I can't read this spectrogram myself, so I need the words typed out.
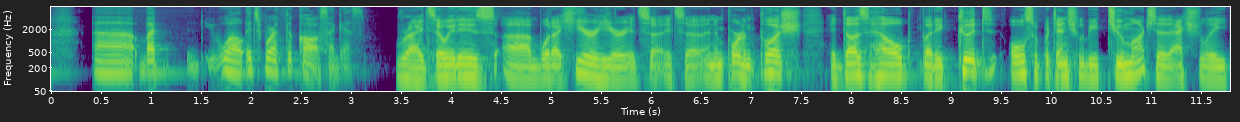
Uh, but well, it's worth the cost, I guess. Right. So it is uh, what I hear here. It's a, it's a, an important push. It does help, but it could also potentially be too much. That actually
